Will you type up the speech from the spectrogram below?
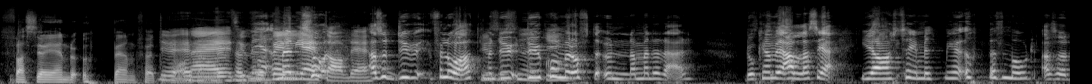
Fast jag är ändå öppen för att Du det Nej, du får välja ett av det. Alltså du, förlåt, Du men så du, du kommer ofta undan med det där. Då kan vi alla säga, jag säger mitt, men jag är öppen för mord. Alltså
